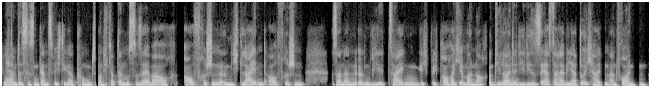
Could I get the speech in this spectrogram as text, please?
Ja. Stimmt, das ist ein ganz wichtiger Punkt. Und ich glaube, dann musst du selber auch auffrischen, nicht leidend auffrischen, sondern irgendwie zeigen, ich, ich brauche euch immer noch. Und die Leute, mhm. die dieses erste halbe Jahr durchhalten an Freunden,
